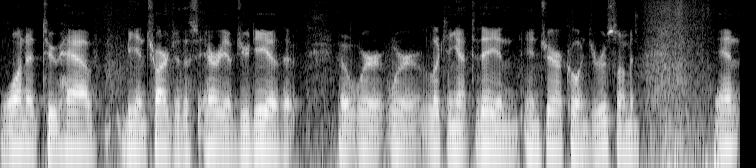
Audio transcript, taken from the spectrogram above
wanted to have be in charge of this area of Judea that uh, we're we're looking at today in, in Jericho and Jerusalem, and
